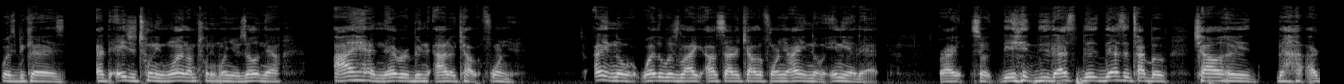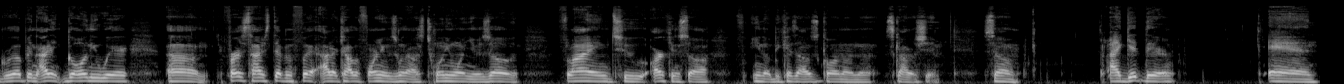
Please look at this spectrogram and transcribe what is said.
was because at the age of 21, I'm 21 years old now. I had never been out of California. So I didn't know what weather was like outside of California. I didn't know any of that right? So that's that's the type of childhood that I grew up in. I didn't go anywhere. Um, first time stepping foot out of California was when I was 21 years old, flying to Arkansas, you know, because I was going on a scholarship. So I get there, and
